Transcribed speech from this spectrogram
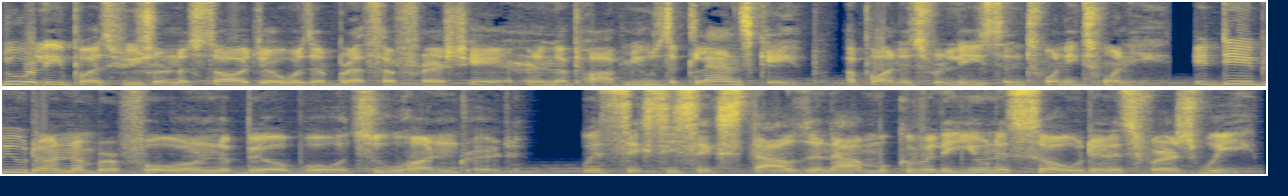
Dua Lipa's Future Nostalgia was a breath of fresh air in the pop music landscape upon its release in 2020. It debuted on number 4 on the Billboard 200 with 66,000 album equivalent units sold in its first week.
